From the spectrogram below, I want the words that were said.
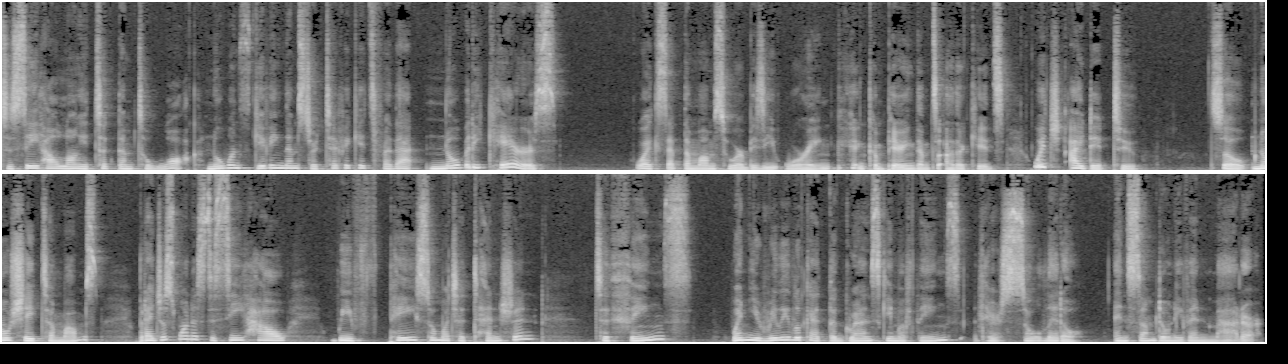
to say how long it took them to walk. No one's giving them certificates for that. Nobody cares. Well, except the moms who are busy worrying and comparing them to other kids, which I did too. So, no shade to moms, but I just want us to see how we pay so much attention to things when you really look at the grand scheme of things, there's so little, and some don't even matter.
